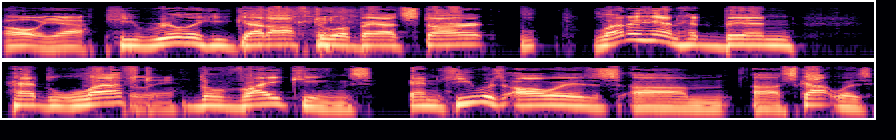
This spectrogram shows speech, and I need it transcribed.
Oh yeah, he really he got off to a bad start. Linehan had been had left really? the Vikings, and he was always um, uh, Scott was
